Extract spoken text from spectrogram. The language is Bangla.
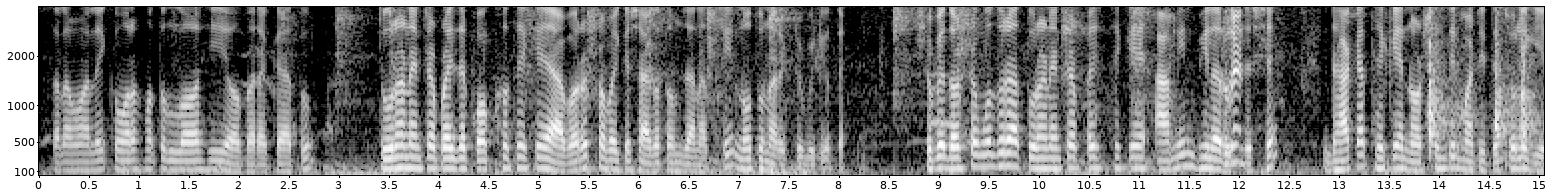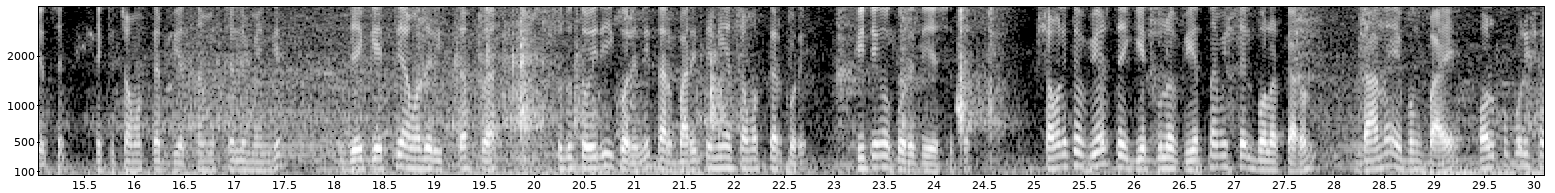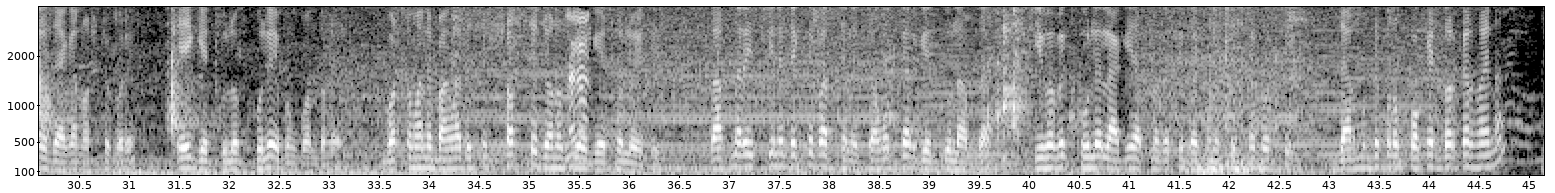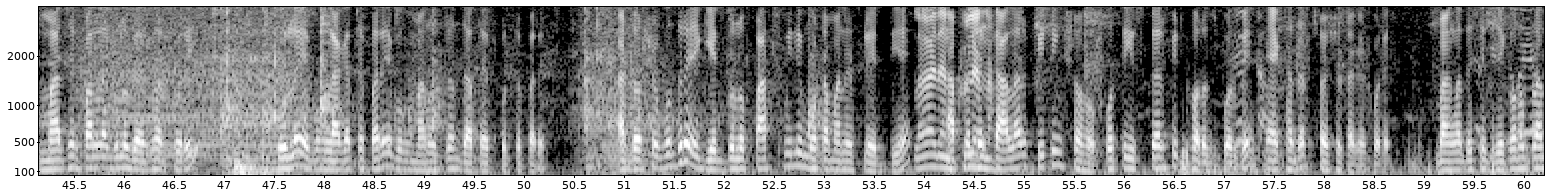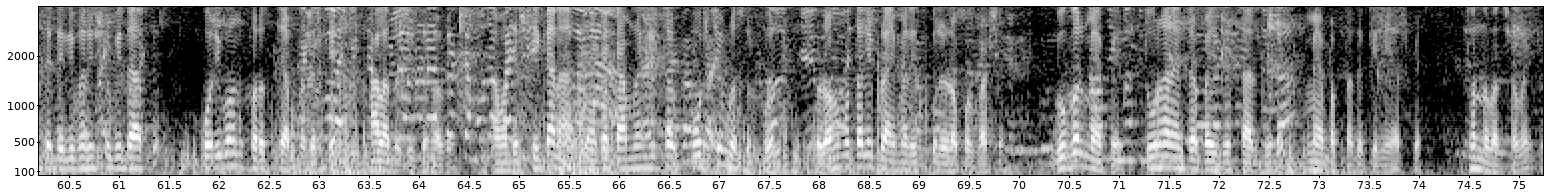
আসসালামু আলাইকুম রহমতুল্লাহি ওবারাকাতু। তুরহান এন্টারপ্রাইজের পক্ষ থেকে আবারও সবাইকে স্বাগতম জানাচ্ছি নতুন আরেকটু ভিডিওতে। শুভে দর্শক বন্ধুরা তুরহান এন্টারপ্রাইজ থেকে আমিন ভিলার উদ্দেশ্যে ঢাকা থেকে নরসিংদীর মাটিতে চলে গিয়েছে একটি চমৎকার ভিয়েতনাম স্টাইলের মেন গেট যে গেটটি আমাদের স্টাফরা শুধু তৈরিই করেনি তার বাড়িতে নিয়ে চমৎকার করে ফিটিংও করে দিয়ে এসেছে। সম্মানিত ভিউয়ার্স এই গেটগুলো ভিয়েতনাম স্টাইল বলার কারণ ডানে এবং বায়ে অল্প পরিসরে জায়গা নষ্ট করে এই গেটগুলো খুলে এবং বন্ধ হয়। বর্তমানে বাংলাদেশের সবচেয়ে জনপ্রিয় গেট হলো এটি। তো আপনারা স্ক্রিনে দেখতে পাচ্ছেন এই চমৎকার গেটগুলো আমরা কীভাবে খুলে লাগিয়ে আপনাদেরকে দেখানোর চেষ্টা করছি। যার মধ্যে কোনো পকেট দরকার হয় না। মাঝের পাল্লাগুলো ব্যবহার করেই খুলে এবং লাগাতে পারে এবং মানুষজন যাতায়াত করতে পারে। আর দর্শক বন্ধুরা এই গেটগুলো পাঁচ মিলি মোটা মানের প্লেট দিয়ে আপনাদের কালার ফিটিং সহ প্রতি স্কোয়ার ফিট খরচ পড়বে এক হাজার ছয়শো টাকা করে। বাংলাদেশের যে কোনো প্রান্তে ডেলিভারির সুবিধা আছে পরিবহন খরচটি আপনাদেরকে আলাদা দিতে হবে। আমাদের ঠিকানা ঢাকা কামরাঙ্গীর চর পশ্চিম রসুলপুর রহমত আলী প্রাইমারি স্কুলের অপর পাশে। গুগল ম্যাপে তুরহান এন্টারপ্রাইজের সার্চ দিলে ম্যাপ আপনাদেরকে নিয়ে আসবে। ধন্যবাদ সবাইকে।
